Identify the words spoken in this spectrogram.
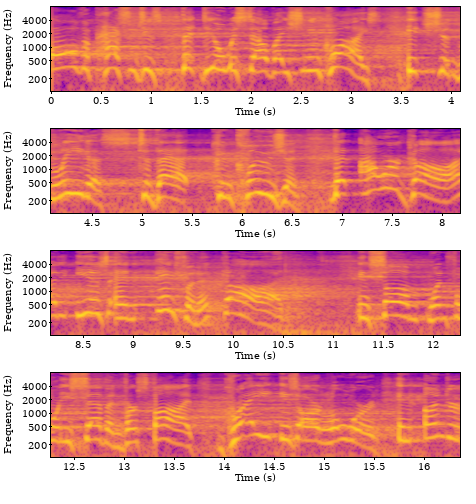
all the passages that deal with salvation in Christ, it should lead us to that conclusion that our God is an infinite God. In Psalm 147, verse 5, great is our Lord and, under,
